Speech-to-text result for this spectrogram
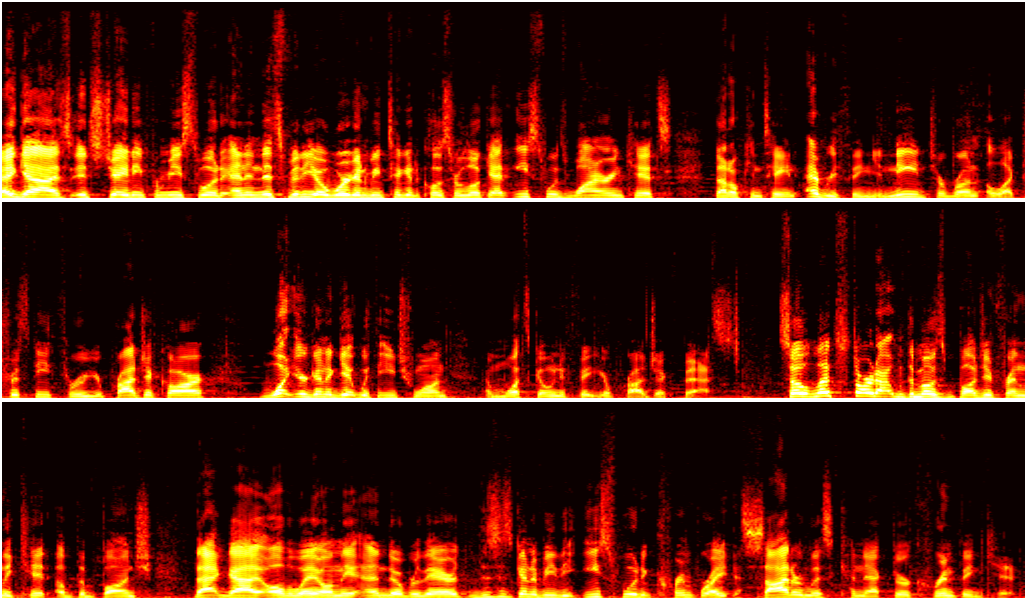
Hey guys, it's JD from Eastwood, and in this video, we're going to be taking a closer look at Eastwood's wiring kits that'll contain everything you need to run electricity through your project car, what you're going to get with each one, and what's going to fit your project best. So let's start out with the most budget-friendly kit of the bunch. That guy all the way on the end over there, this is going to be the Eastwood Crimp-Right solderless connector crimping kit.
